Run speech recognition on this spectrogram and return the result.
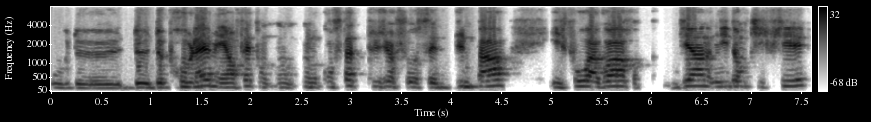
ou, de, problèmes. Et en fait, on, on constate plusieurs choses. C'est d'une part, il faut avoir bien identifié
